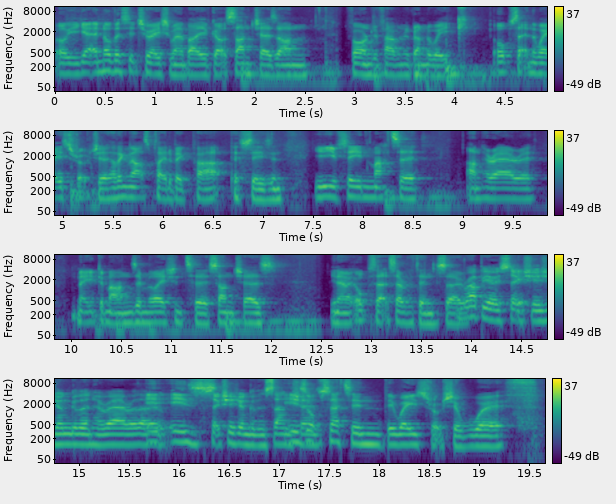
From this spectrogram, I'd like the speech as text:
Well, you get another situation whereby you've got Sanchez on 400, 500 grand a week, upsetting the wage structure. I think that's played a big part this season. You, you've seen Mata and Herrera make demands in relation to Sanchez. You know, it upsets everything. So Rabiot's six years younger than Herrera, though. it is six years younger than Sanchez. is upsetting the wage structure worth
